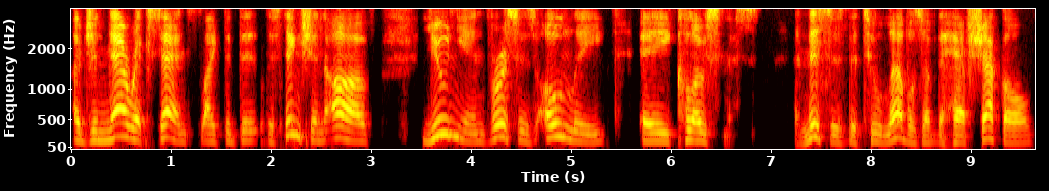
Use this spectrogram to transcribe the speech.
a generic sense like the di- distinction of union versus only a closeness. And this is the two levels of the half shekel,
